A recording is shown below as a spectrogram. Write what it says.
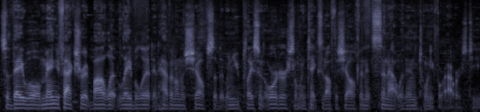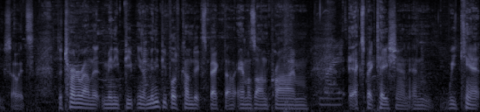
So they will manufacture it, bottle it, label it, and have it on the shelf so that when you place an order, someone takes it off the shelf and it's sent out within 24 hours to you. So it's the turnaround that many people, you know, many people have come to expect the Amazon Prime Right. expectation, and we can't.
